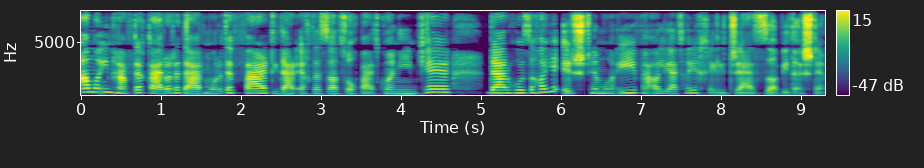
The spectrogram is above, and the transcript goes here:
اما این هفته قرار در مورد فردی در اقتصاد صحبت کنیم که در حوزه های اجتماعی فعالیت های خیلی جذابی داشته.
